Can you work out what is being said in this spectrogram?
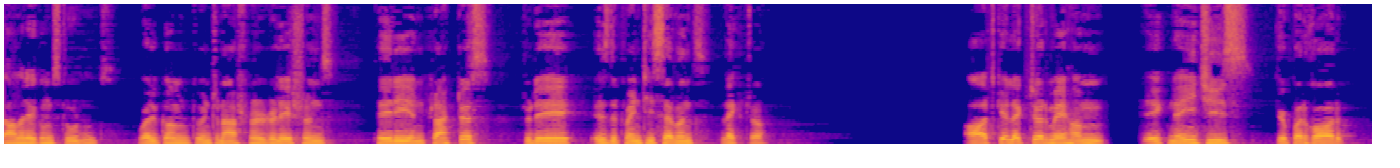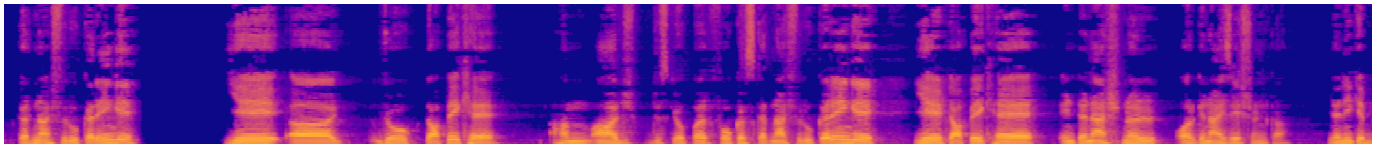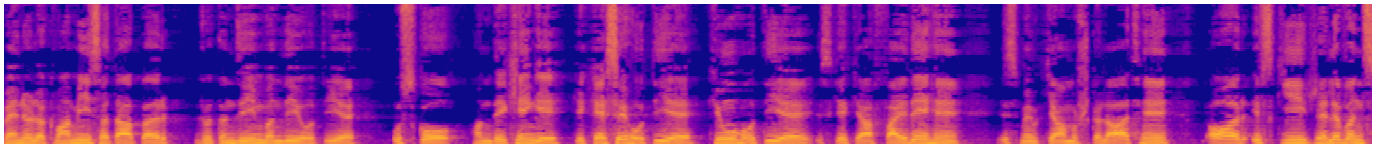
السلام علیکم students welcome to international relations theory and practice today is the twenty seventh lecture آج کے lecture میں ہم ایک نئی چیز کے اوپر غور کرنا شروع کریں گے یہ جو ٹاپک ہے ہم آج جس کے اوپر فوکس کرنا شروع کریں گے یہ ٹاپک ہے انٹرنیشنل آرگنائزیشن کا یعنی کہ بین الاقوامی سطح پر جو تنظیم بندی ہوتی ہے اس کو ہم دیکھیں گے کہ کیسے ہوتی ہے کیوں ہوتی ہے اس کے کیا فائدے ہیں اس میں کیا مشکلات ہیں اور اس کی ریلیونس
